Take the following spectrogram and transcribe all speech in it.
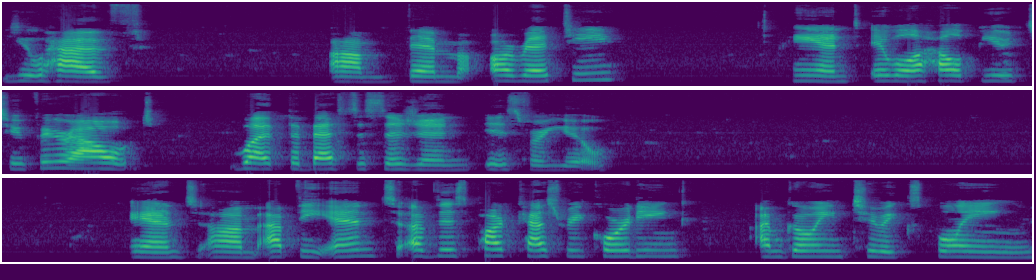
you have um, them already and it will help you to figure out what the best decision is for you. And um, at the end of this podcast recording, I'm going to explain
